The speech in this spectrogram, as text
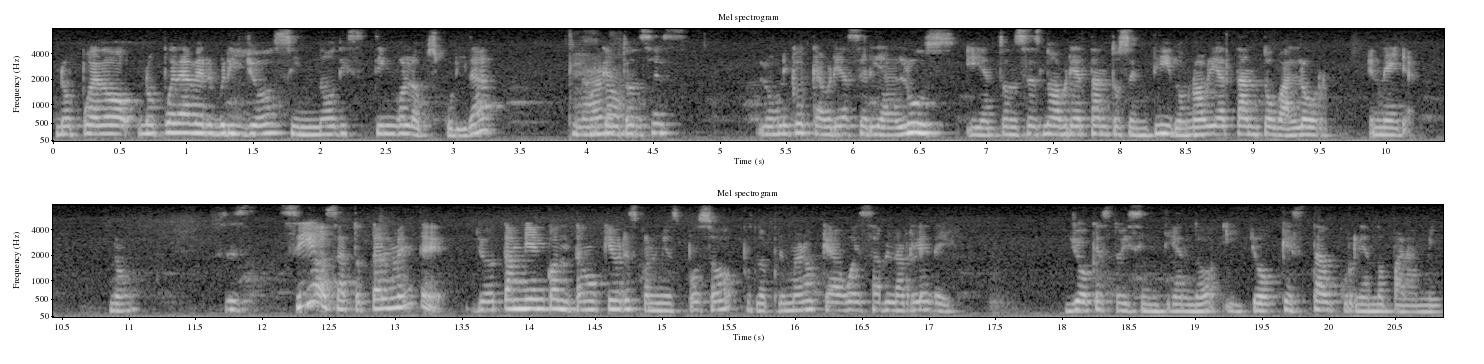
No puedo, no puede haber brillo si no distingo la oscuridad. Claro. Porque entonces lo único que habría sería luz y entonces no habría tanto sentido, no habría tanto valor en ella, ¿no? Entonces, sí, o sea, totalmente. Yo también cuando tengo quiebres con mi esposo, pues lo primero que hago es hablarle de yo que estoy sintiendo y yo qué está ocurriendo para mí,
